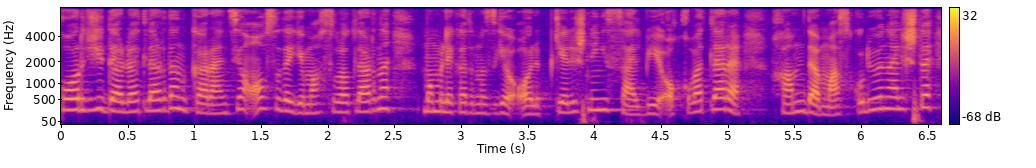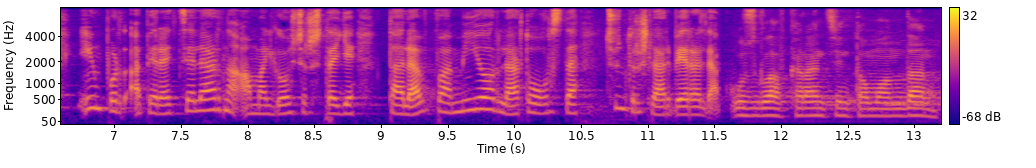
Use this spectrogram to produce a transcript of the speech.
xorijiy davlatlardan karantin ostidagi mahsulotlarni mamlakatimizga olib kelishning salbiy oqibatlari hamda mazkur yo'nalishda import operatsiyalarini amalga oshirishdagi talab va me'yorlar to'g'risida tushuntirishlar berildi. O'zglav karantin tomonidan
